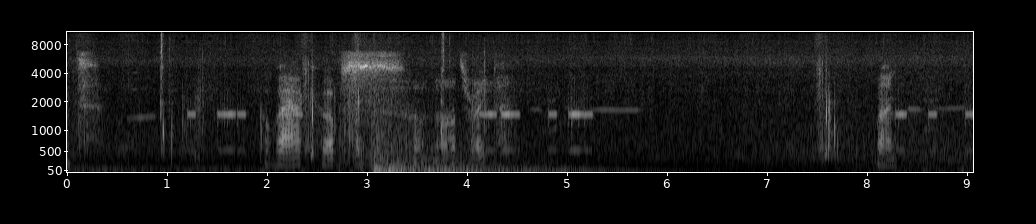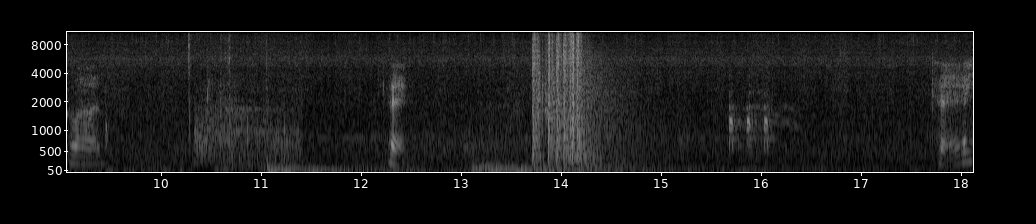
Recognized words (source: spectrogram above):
Event. Go back, oops. Oh, no, that's right. Come on. Come on. Okay. Okay.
